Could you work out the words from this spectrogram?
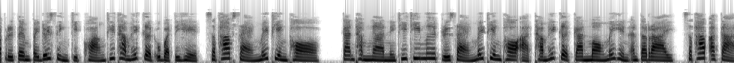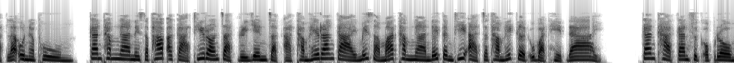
บหรือเต็มไปด้วยสิ่งกีดขวางที่ทำให้เกิดอุบัติเหตุ สภาพแสงไม่เพียงพอ การทำงานในที่ที่มืดหรือแสงไม่เพียงพออาจทำให้เกิดการมองไม่เห็นอันตราย สภาพอากาศและอุณหภูมิ การทำงานในสภาพอากาศที่ร้อนจัดหรือเย็นจัดอาจทำให้ร่างกายไม่สามารถทำงานได้เต็มที่อาจจะทำให้เกิดอุบัติเหตุได้ การขาดการฝึกอบรม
